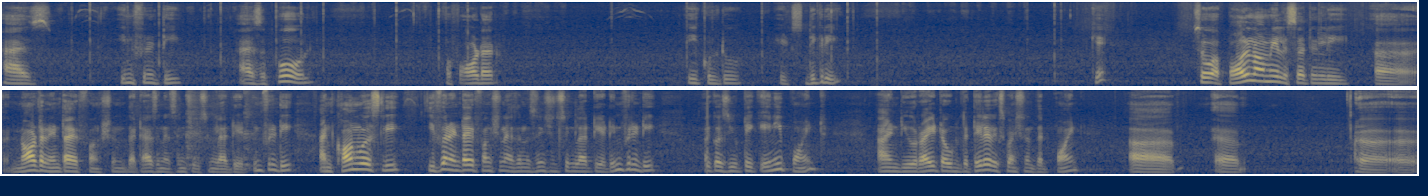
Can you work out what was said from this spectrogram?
has infinity as a pole of order equal to its degree okay. So a polynomial is certainly uh, not an entire function that has an essential singularity at infinity and conversely if an entire function has an essential singularity at infinity because you take any point and you write out the Taylor expansion at that point uh, uh, uh,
